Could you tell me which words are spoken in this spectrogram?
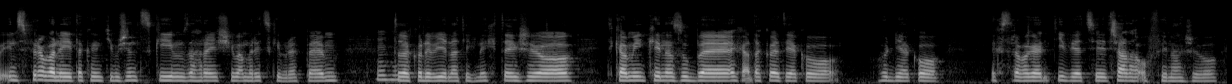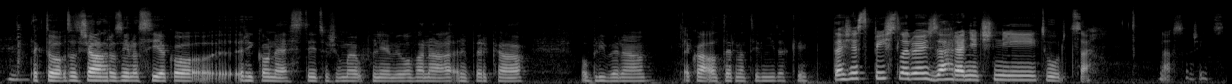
inspirovaný takovým tím ženským zahraničním americkým rapem. Mm-hmm. To jako jde vidět na těch nechtech, že jo ty kamínky na zubech a takové ty jako hodně jako extravagantní věci, třeba ta ofina, že jo, hmm. tak to, to třeba hrozně nosí jako Rico Nesty, což je moje úplně milovaná reperka, oblíbená, taková alternativní taky. Takže spíš sleduješ zahraniční tvůrce, dá se říct.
